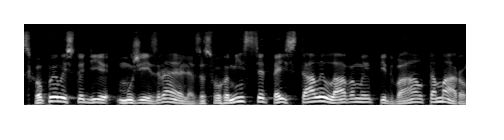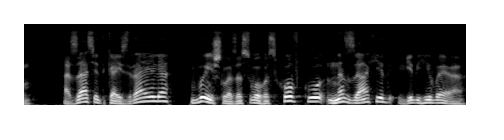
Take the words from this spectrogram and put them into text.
Схопились тоді мужі Ізраїля за свого місця та й стали лавами під Ваал Тамаром, а засідка Ізраїля вийшла за свого сховку на захід від Гівеа.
